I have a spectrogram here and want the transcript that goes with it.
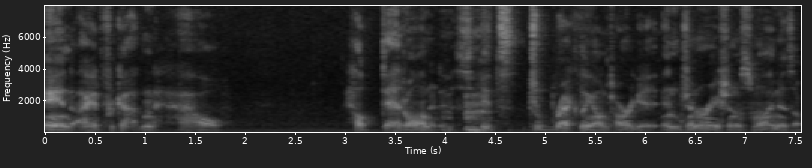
and I had forgotten how how dead on it is. It's directly on target, and Generation of Swine is a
